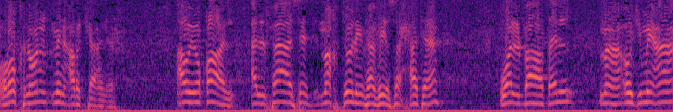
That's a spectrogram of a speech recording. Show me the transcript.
ركن من أركانه. أو يقال الفاسد ما اختلف في صحته والباطل ما أجمع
